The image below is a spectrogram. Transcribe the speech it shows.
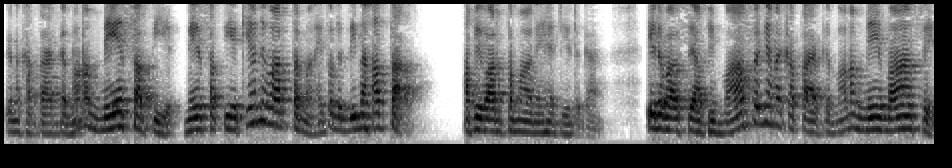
ගැන කතා කරනවා නම් මේ සතිය මේ සතිය කියන්නේ වර්තමානය. එතකොට දින 7ක් අපි වර්තමානයේ හැටියට ගන්න. ඊට පස්සේ අපි මාස ගැන කතා කරනවා නම් මේ මාසේ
